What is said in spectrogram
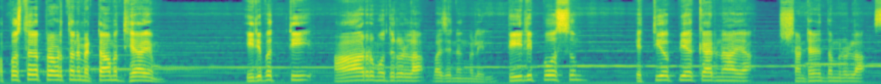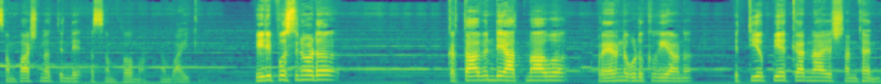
അപ്പസ്തല പ്രവർത്തനം എട്ടാം അധ്യായം ഇരുപത്തി ആറ് മുതലുള്ള വചനങ്ങളിൽ ഫിലിപ്പോസും എത്യോപ്യക്കാരനായ ഷണ്ടനും തമ്മിലുള്ള സംഭാഷണത്തിന്റെ ആ സംഭവമാണ് നാം വായിക്കുന്നത്. ഫിലിപ്പോസിനോട് കർത്താവിന്റെ ആത്മാവ് പ്രേരണ കൊടുക്കുകയാണ്. എത്തിയോപ്യക്കാരനായ ഷണ്ഠൻ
